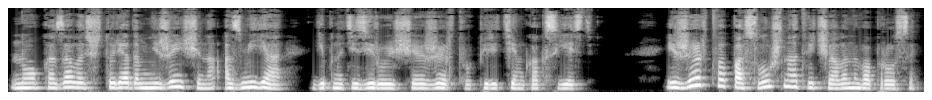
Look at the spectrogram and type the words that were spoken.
Но казалось, что рядом не женщина, а змея, гипнотизирующая жертву перед тем, как съесть и жертва послушно отвечала на вопросы.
